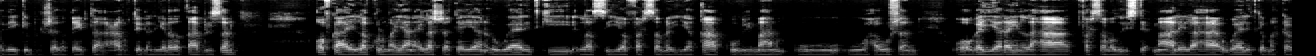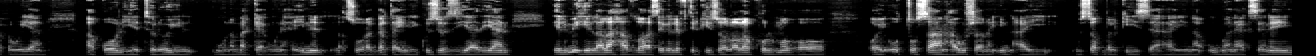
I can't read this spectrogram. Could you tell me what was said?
adeega bulshada qeybta carruurtii dhalinyarada qaabilsan qofka ay la kulmayaan ay la shaqeeyaan oo waalidkii la siiyo farsamo iyo qaabku ilmahan uu hawshan ooga yarayn lahaa farsamadu isticmaali lahaa waalidka marka waxa weeyaan aqoon iyo talooyin uuna marka una haynin suuragal tahay inay ku soo ziyaadiyaan ilmihii lala hadlo asaga laftirkiisa oo lala kulmo oo oy u tusaan hawshana in ay mustaqbalkiisa ayna u wanaagsanayn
